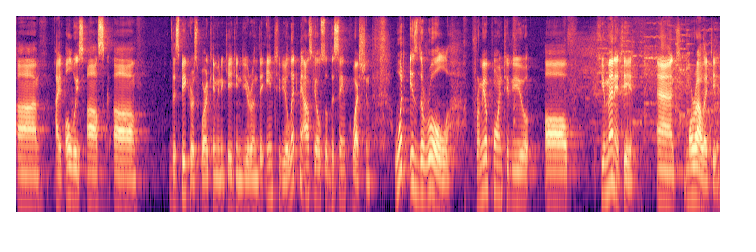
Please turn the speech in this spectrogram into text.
uh, I always ask uh, the speakers were communicating during the interview. Let me ask you also the same question. What is the role from your point of view of humanity and morality.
